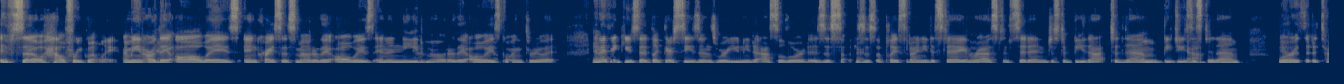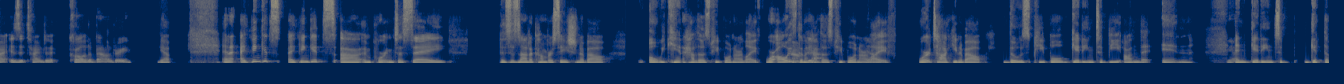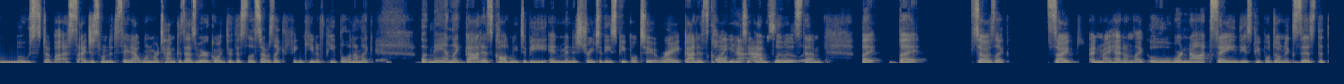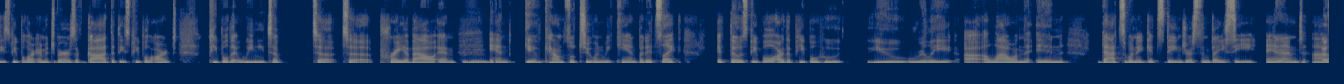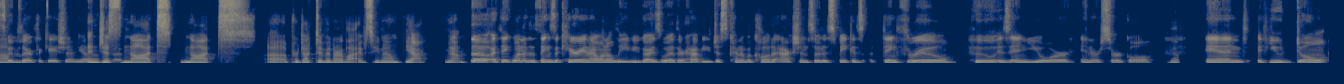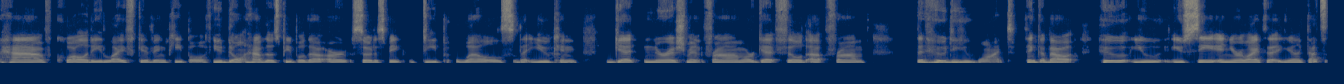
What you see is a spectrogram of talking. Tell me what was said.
if so how frequently? I mean are they always in crisis mode? Are they always in a need mode? Are they always going through it? And i think you said like there's seasons where you need to ask the lord is this is this a place that i need to stay and rest and sit in just to be that to them be jesus to them? Or Yeah. is it a time is it time to call it a boundary? Yep. And I- I think it's I think it's uh, important to say this is not a conversation about oh we can't have those people in our life. We're always No, going to yeah. have those people in our Yeah. life. We're talking about those people getting to be on the in Yeah. and getting to get the most of us. I just wanted to say that one more time because as we were going through this list, I was like thinking of people and I'm like, Yeah. but man, like God has called me to be in ministry to these people too, right? God has Oh, called yeah, me to influence them. But, but, so I was like, so I, in my head, I'm like, ooh, we're not saying these people don't exist, that these people are image bearers of God, that these people aren't people that we need to, to, to pray about and, Mhm. and give counsel to when we can. But it's like if those people are the people who you really uh, allow on the in, that's when it gets dangerous and dicey. And that's good um, clarification yeah And just good. not not uh, productive in our lives. You know? Yeah. Yeah. So I think one of the things that Carrie and I want to leave you guys with, or have you just kind of a call to action, so to speak, is think through who is in your inner circle. Yep. And if you don't have quality, life giving people, if you don't have those people that are, so to speak, deep wells that you uh-huh. can get nourishment from or get filled up from, then who do you want? Think about who you you see in your life that you're like that's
